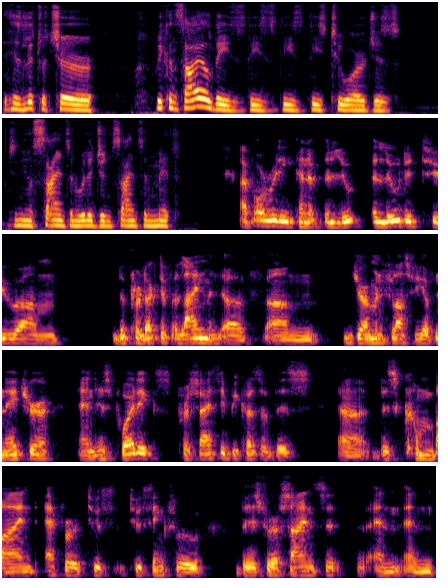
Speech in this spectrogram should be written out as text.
his literature reconcile these these these these two urges? You know, science and religion, science and myth. I've already kind of allu- alluded to um, the productive alignment of um, German philosophy of nature and his poetics precisely because of this uh, this combined effort to to think through the history of science and and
